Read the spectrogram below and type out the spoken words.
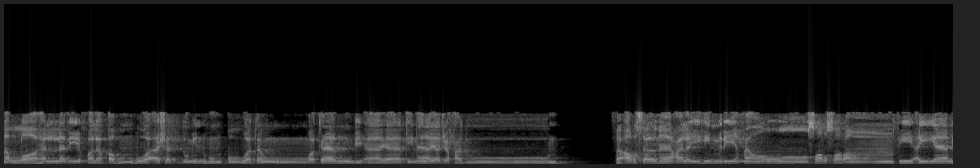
أن الله الذي خلقهم هو أشد منهم قوة وكانوا بآياتنا يجحدون فأرسلنا عليهم ريحا صرصرا في أيام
